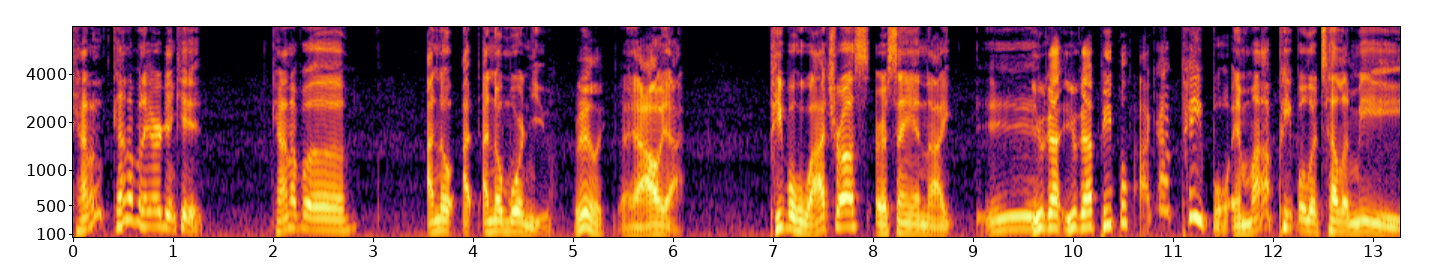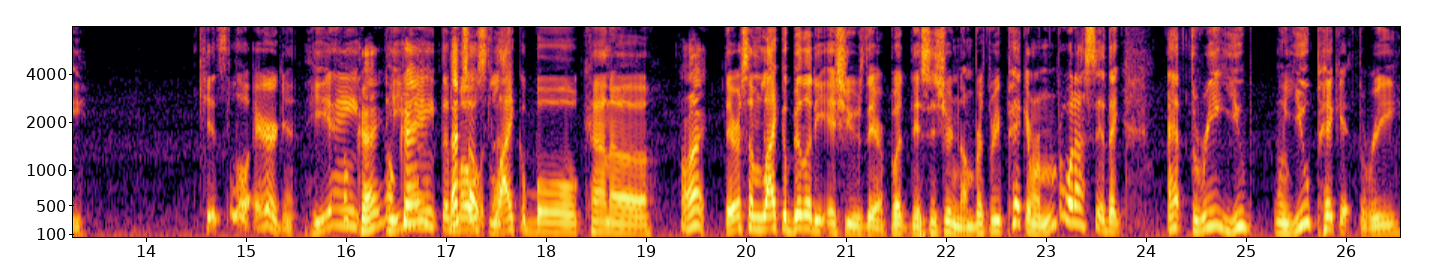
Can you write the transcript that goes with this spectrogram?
kind of kind of an arrogant kid. Kind of a I know I, I know more than you. Really? Yeah, Oh yeah. People who I trust are saying like eh, You got you got people? I got people, and my people are telling me, kid's a little arrogant. He ain't. Okay, He okay. ain't the That's most likable kind of. All right. There are some likability issues there, but this is your number three pick. And remember what I said? Like at three, you when you pick at three,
